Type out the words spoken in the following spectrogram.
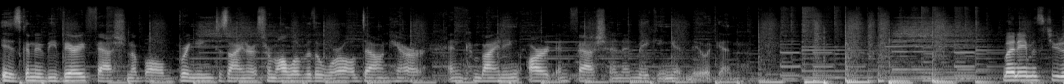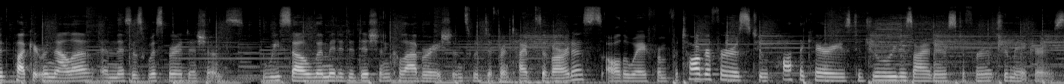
is going to be very fashionable, bringing designers from all over the world down here and combining art and fashion and making it new again. My name is Judith Puckett Rinella and this is Whisper Editions. We sell limited edition collaborations with different types of artists, all the way from photographers to apothecaries to jewelry designers to furniture makers.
